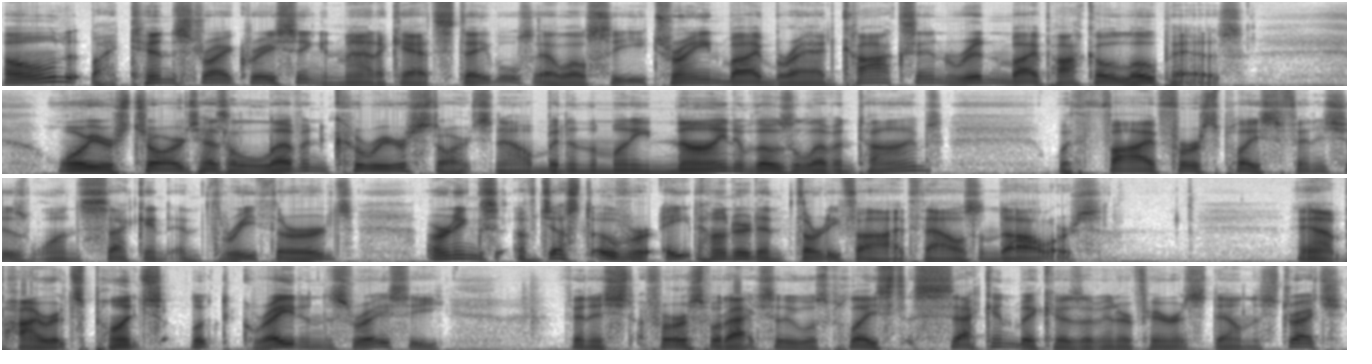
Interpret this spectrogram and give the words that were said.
owned by Ten Strike Racing and Madaket Stables LLC, trained by Brad Cox and ridden by Paco Lopez. Warriors Charge has 11 career starts now, been in the money nine of those 11 times, with five first place finishes, one second, and three thirds, earnings of just over $835,000. Yeah, Pirates Punch looked great in this race. He finished first, but actually was placed second because of interference down the stretch.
